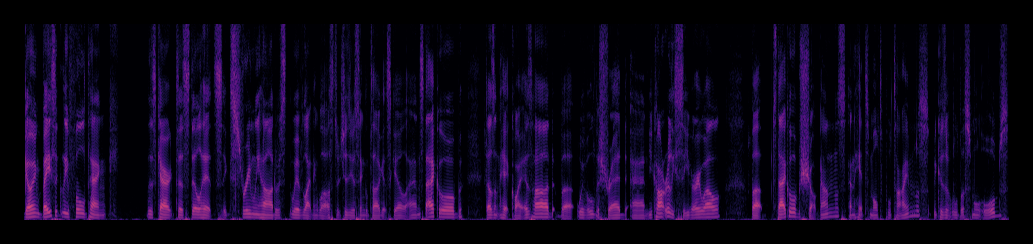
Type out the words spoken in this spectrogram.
going basically full tank this character still hits extremely hard with with Lightning Blast, which is your single target skill, and Static Orb doesn't hit quite as hard, but with all the shred and you can't really see very well, but Static Orb shotguns and hits multiple times because of all the small orbs.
